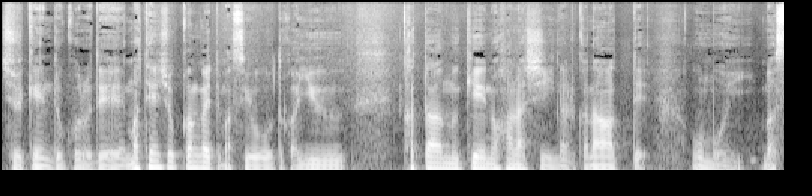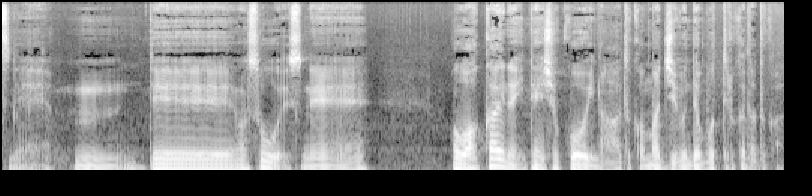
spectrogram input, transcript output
中堅どころで、まあ、転職考えてますよとかいう方向けの話になるかなって思いますね。うん、で、まあ、そうですね若いのに転職多いなとか、まあ、自分で思ってる方とか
